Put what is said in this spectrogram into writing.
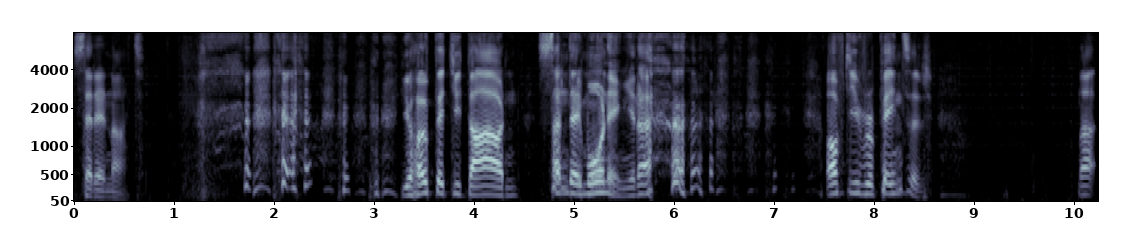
Saturday night. you hope that you die on Sunday morning, you know, after you've repented. Now,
